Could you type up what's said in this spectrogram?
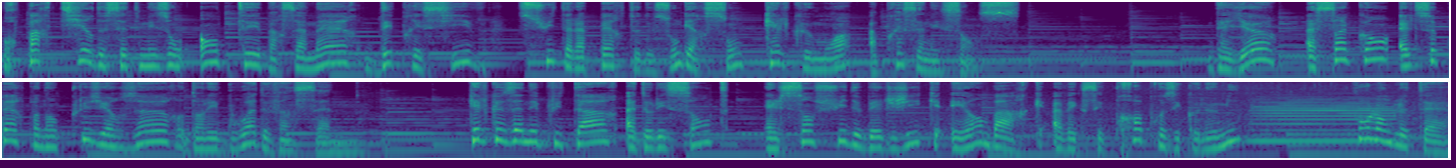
Pour partir de cette maison hantée par sa mère, dépressive, suite à la perte de son garçon quelques mois après sa naissance. D'ailleurs, à 5 ans, elle se perd pendant plusieurs heures dans les bois de Vincennes. Quelques années plus tard, adolescente, elle s'enfuit de Belgique et embarque avec ses propres économies pour l'Angleterre.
